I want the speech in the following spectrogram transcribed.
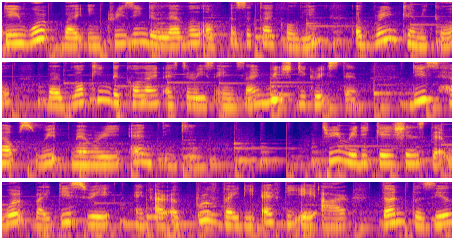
They work by increasing the level of acetylcholine, a brain chemical, by blocking the cholinesterase enzyme which degrades them. This helps with memory and thinking. Three medications that work by this way and are approved by the FDA are donepezil,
